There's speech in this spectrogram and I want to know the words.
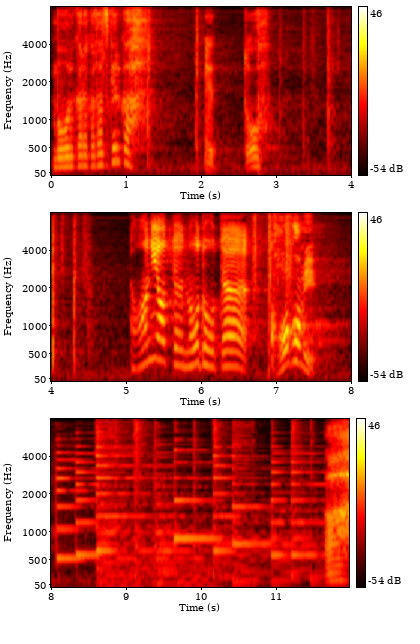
ボールから片付けるか。えっと。何やってんの童貞。鏡。あ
